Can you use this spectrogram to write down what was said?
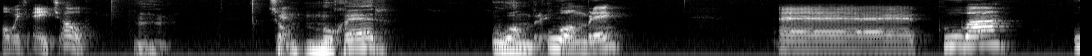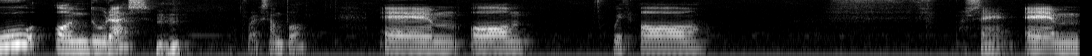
or with HO. So Yeah. mujer u hombre. U hombre. Eh, Cuba u Honduras, for example. Um, or with O. No sé. Um,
